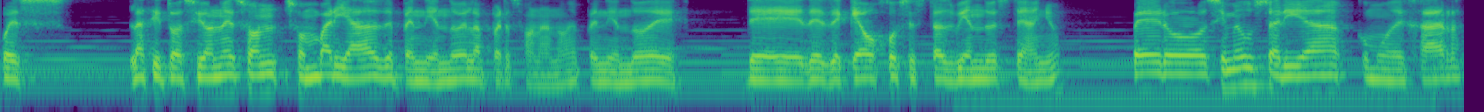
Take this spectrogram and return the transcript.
pues las situaciones son, son variadas dependiendo de la persona, ¿no? Dependiendo de, de desde qué ojos estás viendo este año. Pero sí me gustaría como dejar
